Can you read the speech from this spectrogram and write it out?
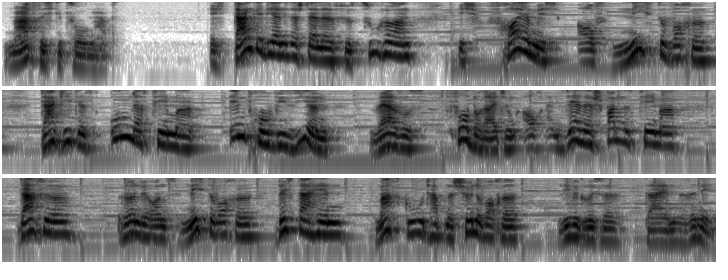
nach sich gezogen hat. Ich danke dir an dieser Stelle fürs Zuhören. Ich freue mich auf nächste Woche. Da geht es um das Thema Improvisieren versus Vorbereitung. Auch ein sehr, sehr spannendes Thema. Dafür hören wir uns nächste Woche. Bis dahin, mach's gut, hab eine schöne Woche. Liebe Grüße, dein René.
